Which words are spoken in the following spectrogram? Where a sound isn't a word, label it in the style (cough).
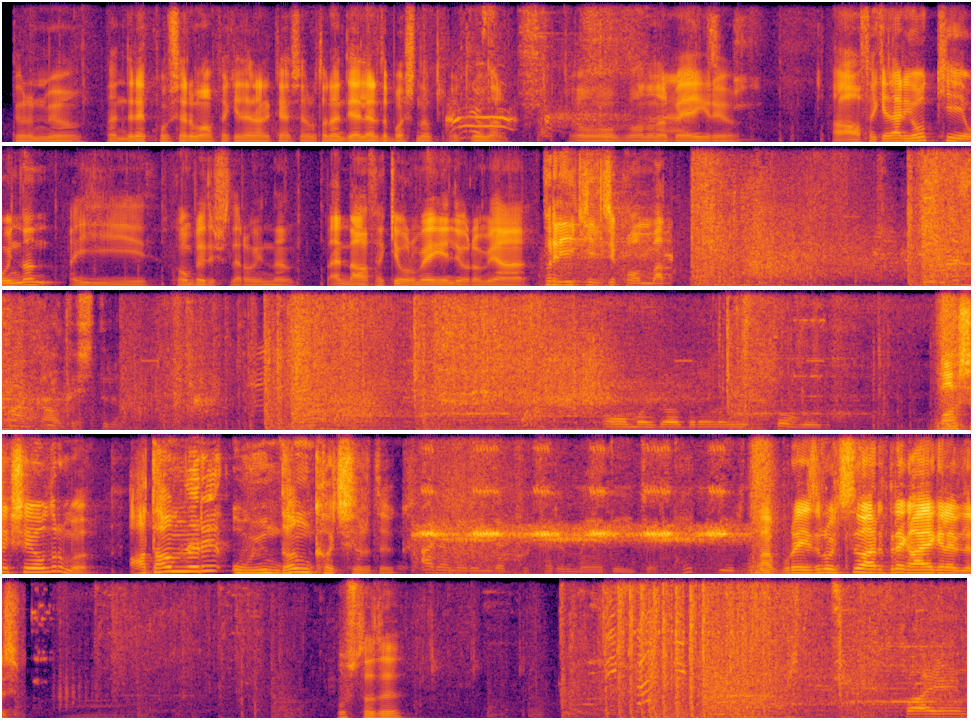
Görünmüyor. Ben direkt koşarım AFK'ler arkadaşlar. Muhtemelen diğerleri de başına bekliyorlar. Oo bu adamlar B'ye giriyor. Aa, AFK'ler yok ki oyundan. Ay komple düştüler oyundan. Ben de AFK vurmaya geliyorum ya. Free killci combat. Oh my god, Reyna, you're so good. Başka şey olur mu? Adamları oyundan kaçırdık. Aralarında kurtarılmaya değecek tek bir Bak buraya izin ultisi var. Direkt A'ya gelebilir. Ustadı. Fire him.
